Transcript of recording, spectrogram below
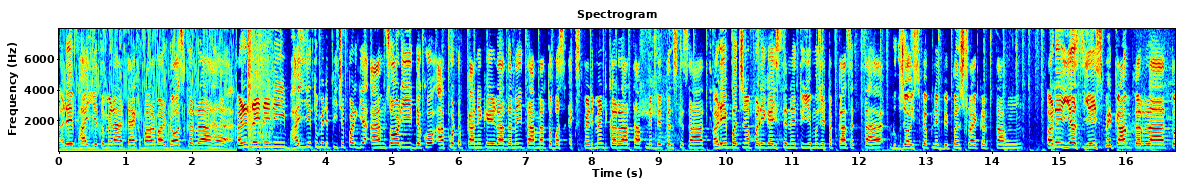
अरे भाई, ये तो मेरा अटैक बार बार डॉज कर रहा है। अरे नहीं नहीं नहीं, भाई, ये तो मेरे पीछे पड़ गया। आई एम सॉरी देखो, आपको टपकाने का इरादा नहीं था, मैं तो बस एक्सपेरिमेंट कर रहा था अपने वेपन्स के साथ। अरे, बचना पड़ेगा इससे, नहीं तो ये मुझे टपका सकता है। रुक जाओ, इस पे अपने वेपन्स ट्राई करता हूँ। अरे यस, ये इस पे काम कर रहा है तो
